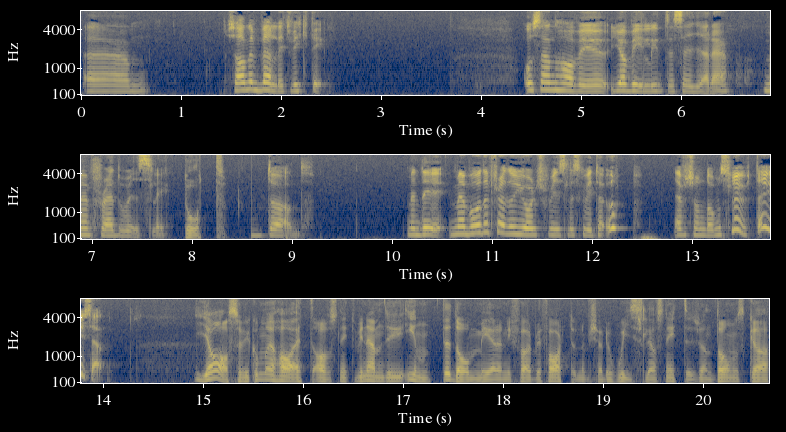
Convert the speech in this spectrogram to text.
Ehm, så han är väldigt viktig. Och sen har vi ju, jag vill inte säga det, men Fred Weasley, Dot. död. Men, det, men både Fred och George Weasley ska vi ta upp eftersom de slutar ju sen. Ja, så vi kommer ha ett avsnitt. Vi nämnde ju inte dem mer än i förbifarten när vi körde Weasley-avsnittet, utan de ska,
